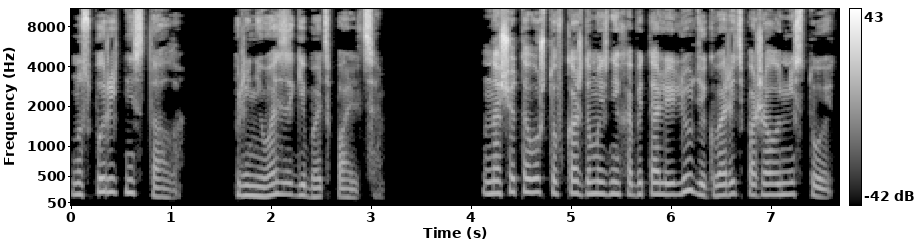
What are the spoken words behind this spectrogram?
но спорить не стала. Принялась загибать пальцы. Насчет того, что в каждом из них обитали люди, говорить, пожалуй, не стоит.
